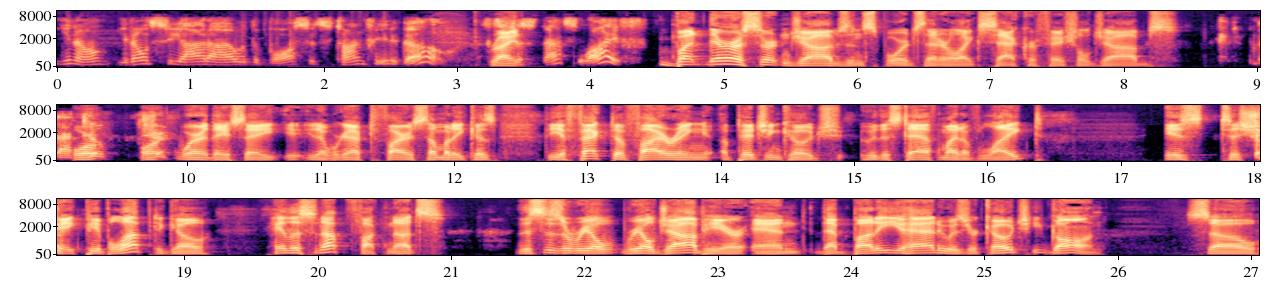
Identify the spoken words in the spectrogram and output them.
You know, you don't see eye to eye with the boss. It's time for you to go. It's Right. Just, that's life. But there are certain jobs in sports that are like sacrificial jobs. That or too. or where they say you know we're gonna have to fire somebody because the effect of firing a pitching coach who the staff might have liked is to shake people up to go hey listen up fuck nuts this is a real real job here and that buddy you had who was your coach he's gone so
